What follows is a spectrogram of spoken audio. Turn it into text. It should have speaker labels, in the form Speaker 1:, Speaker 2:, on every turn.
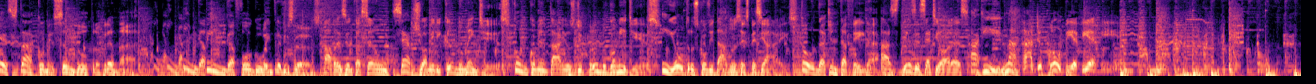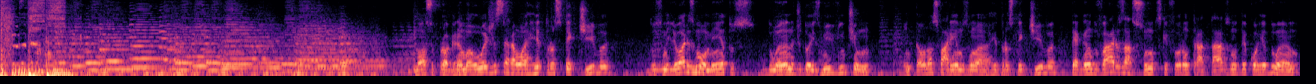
Speaker 1: Está começando o programa Pinga, Pinga, Pinga Fogo Entrevistas. Apresentação Sérgio Americano Mendes, com comentários de Bruno Gomides e outros convidados especiais. Toda quinta-feira às 17 horas aqui na Rádio Clube FM.
Speaker 2: Nosso programa hoje será uma retrospectiva dos melhores momentos do ano de 2021. Então, nós faremos uma retrospectiva pegando vários assuntos que foram tratados no decorrer do ano.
